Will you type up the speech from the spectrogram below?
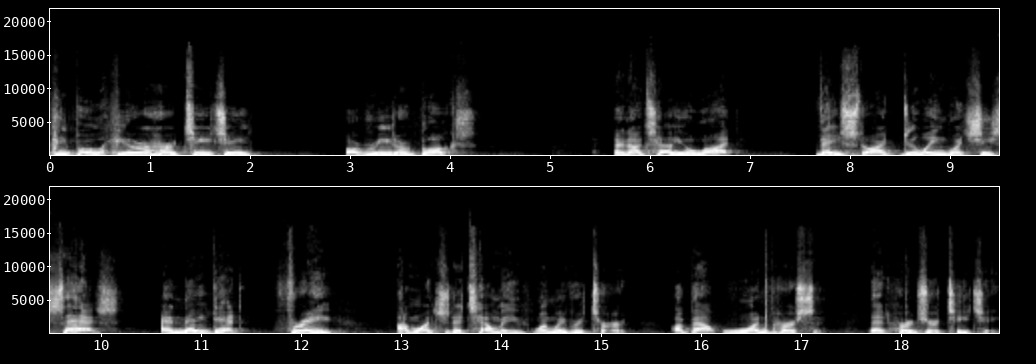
People hear her teaching or read her books and I tell you what, they start doing what she says and they get free. I want you to tell me when we return about one person that heard your teaching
